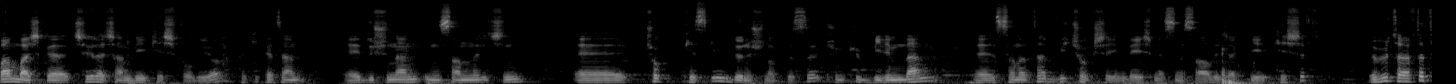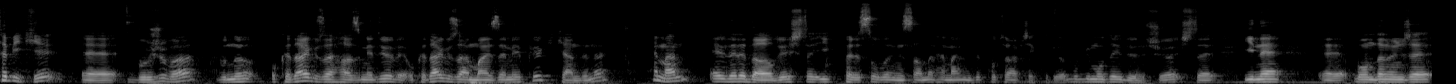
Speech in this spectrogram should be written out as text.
bambaşka çığır açan bir keşif oluyor. Hakikaten e, düşünen insanlar için e, çok keskin bir dönüş noktası. Çünkü bilimden e, sanata birçok şeyin değişmesini sağlayacak bir keşif. Öbür tarafta tabii ki e, Burjuva bunu o kadar güzel hazmediyor ve o kadar güzel malzeme yapıyor ki kendine. Hemen evlere dağılıyor. İşte ilk parası olan insanlar hemen gidip fotoğraf çektiriyor. Bu bir modaya dönüşüyor. İşte yine e, ondan önce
